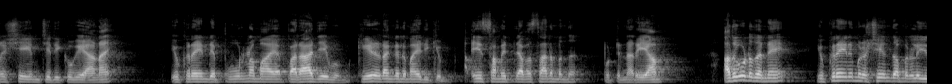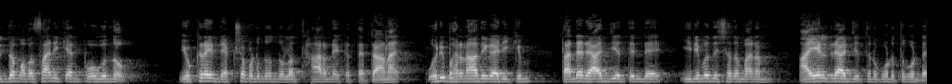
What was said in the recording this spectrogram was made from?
റഷ്യയും ചിരിക്കുകയാണ് യുക്രൈന്റെ പൂർണമായ പരാജയവും കീഴടങ്ങലുമായിരിക്കും ഈ സമിറ്റിന്റെ അവസാനമെന്ന് പുട്ടിൻ അറിയാം അതുകൊണ്ട് തന്നെ യുക്രൈനും റഷ്യയും തമ്മിലുള്ള യുദ്ധം അവസാനിക്കാൻ പോകുന്നു. യുക്രൈൻ രക്ഷപ്പെടുന്നു എന്നുള്ള ധാരണയൊക്കെ തെറ്റാണ്. ഒരു ഭരണാധികാരിക്കും തന്റെ രാജ്യത്തിന്റെ ഇരുപത് ശതമാനം അയൽ രാജ്യത്തിന് കൊടുത്തുകൊണ്ട്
